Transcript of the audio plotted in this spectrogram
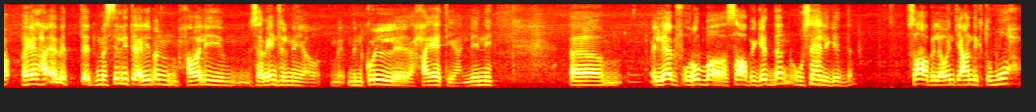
آه، هي الحقيقة بتمثل لي تقريبا حوالي 70% أو من كل حياتي يعني لأن اللعب في أوروبا صعب جدا وسهل جدا. صعب لو أنت عندك طموح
